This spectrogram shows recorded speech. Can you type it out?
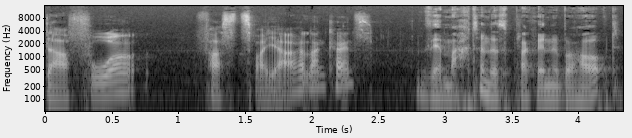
davor fast zwei Jahre lang keins. Wer macht denn das Plugin überhaupt?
